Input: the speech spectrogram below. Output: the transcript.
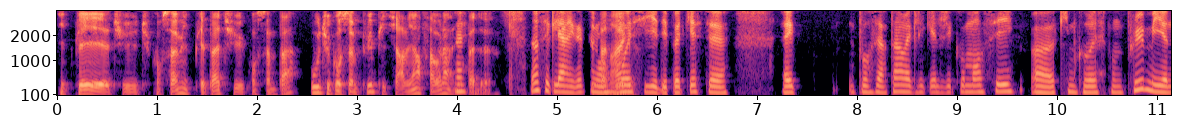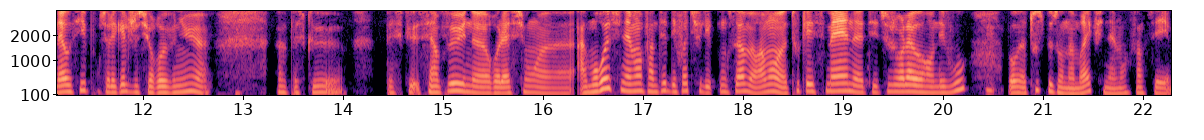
il te plaît, tu, tu consommes, il te plaît pas, tu consommes pas, ou tu consommes plus, puis tu y reviens. Enfin, voilà, il a pas de. Non, c'est clair, exactement. Moi aussi, il y a des podcasts avec pour certains avec lesquels j'ai commencé euh, qui me correspondent plus, mais il y en a aussi sur lesquels je suis revenue euh, parce que parce que c'est un peu une relation euh, amoureuse finalement. Enfin, tu sais, des fois tu les consommes vraiment euh, toutes les semaines, tu es toujours là au rendez-vous. Mm. Bon, on a tous besoin d'un break finalement. Enfin, c'est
